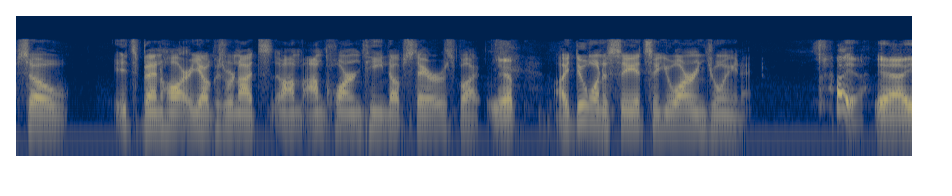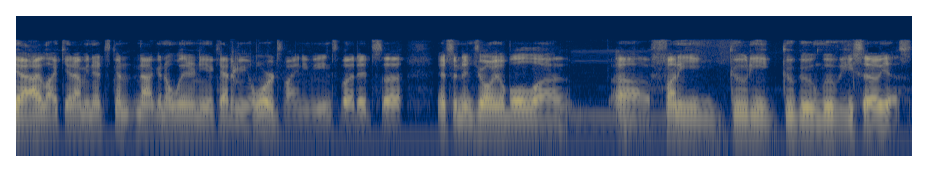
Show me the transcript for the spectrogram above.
So it's been hard, you know, because we're not. I'm I'm quarantined upstairs, but Yep. I do want to see it. So you are enjoying it. Oh yeah, yeah, yeah. I like it. I mean, it's gonna, not going to win any Academy Awards by any means, but it's uh it's an enjoyable, uh, uh, funny, goody goo goo movie. So yes.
